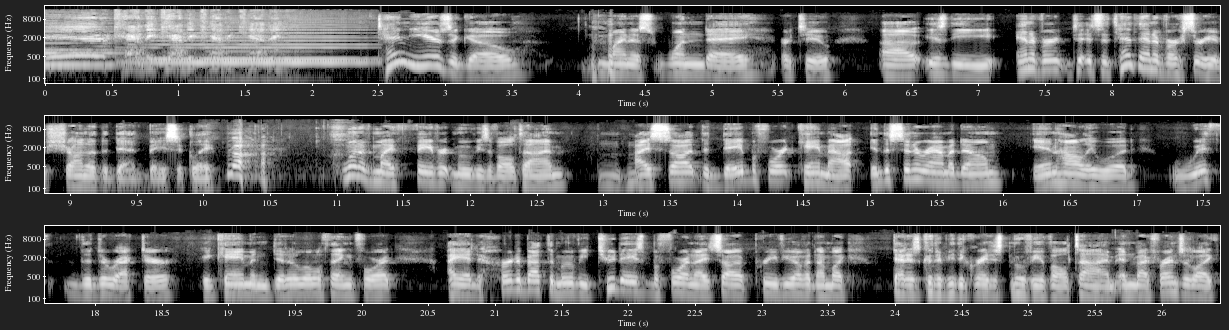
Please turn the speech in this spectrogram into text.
Yeah, candy, candy, candy, candy. Ten years ago, minus one day or two, uh, is the anniver- It's the tenth anniversary of Shaun of the Dead. Basically, one of my favorite movies of all time. I saw it the day before it came out in the Cinerama Dome in Hollywood with the director. He came and did a little thing for it. I had heard about the movie two days before, and I saw a preview of it, and I'm like, "That is going to be the greatest movie of all time." And my friends are like,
